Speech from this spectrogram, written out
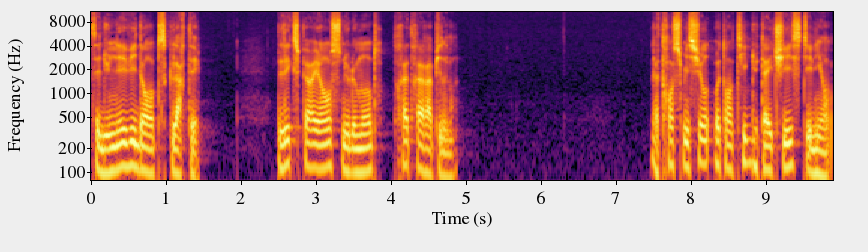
c'est d'une évidente clarté. L'expérience nous le montre très très rapidement. La transmission authentique du Tai Chi style Yang.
